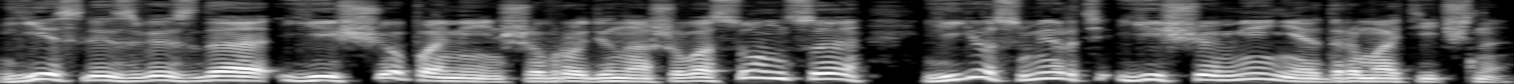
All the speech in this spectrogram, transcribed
Если звезда еще поменьше, вроде нашего Солнца, ее смерть еще менее драматична.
